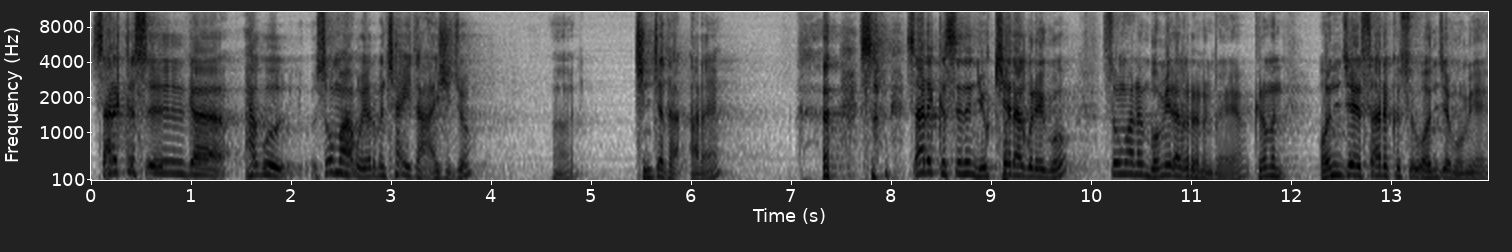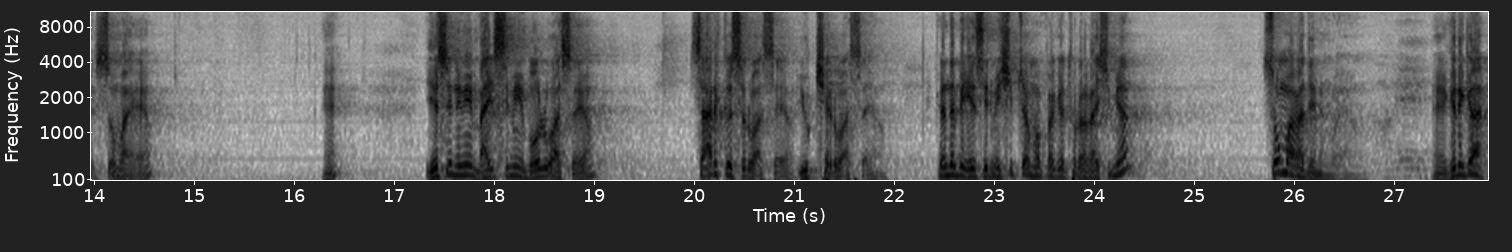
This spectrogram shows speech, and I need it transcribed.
사르크스가 하고 소마하고 여러분 차이 다 아시죠? 어, 진짜 다 알아요? 사르크스는 육체라고 그러고 소마는 몸이라 그러는 거예요. 그러면 언제 사르크스고 언제 몸이에요? 소마예요? 예? 예수님이 말씀이 뭘로 왔어요? 사르크스로 왔어요. 육체로 왔어요. 그런데 예수님이 십자 못 박혀 돌아가시면 소마가 되는 거예요. 예, 그러니까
